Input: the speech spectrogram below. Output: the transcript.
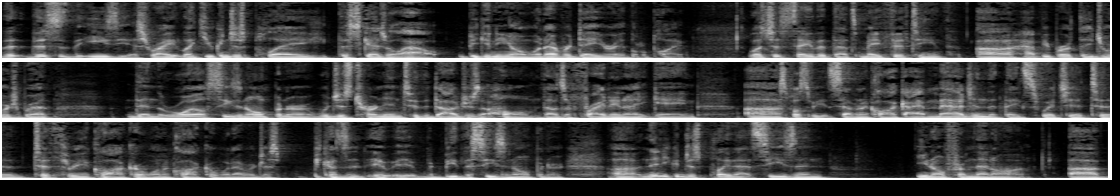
this is the easiest, right? Like you can just play the schedule out beginning on whatever day you're able to play. Let's just say that that's May 15th. Uh, happy birthday, George Brett then the Royal season opener would just turn into the Dodgers at home. That was a Friday night game, uh, supposed to be at seven o'clock. I imagine that they'd switch it to to three o'clock or one o'clock or whatever, just because it, it, it would be the season opener. Uh, and then you can just play that season, you know, from then on. Uh,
